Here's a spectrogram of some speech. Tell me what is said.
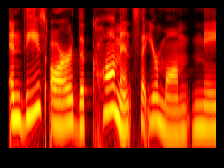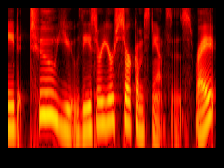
And these are the comments that your mom made to you. These are your circumstances, right?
